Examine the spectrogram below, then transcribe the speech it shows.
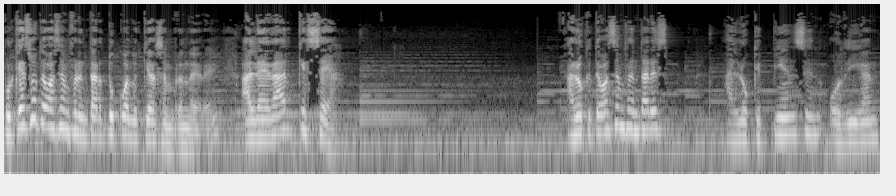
Porque eso te vas a enfrentar tú cuando quieras emprender, ¿eh? a la edad que sea. A lo que te vas a enfrentar es a lo que piensen o digan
